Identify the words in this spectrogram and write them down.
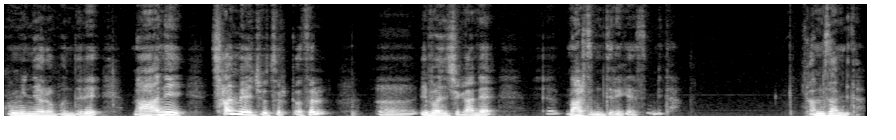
국민 여러분들이 많이 참여해 주실 것을 어, 이번 시간에 말씀드리겠습니다. 감사합니다.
